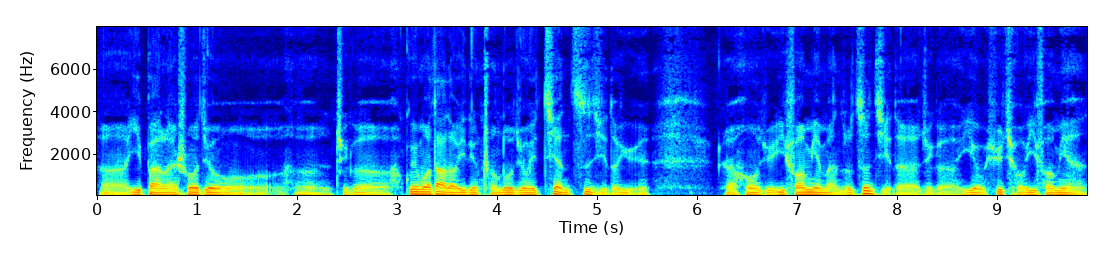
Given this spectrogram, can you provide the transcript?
呃，一般来说就呃这个规模大到一定程度，就会建自己的云，然后就一方面满足自己的这个业务需求，一方面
